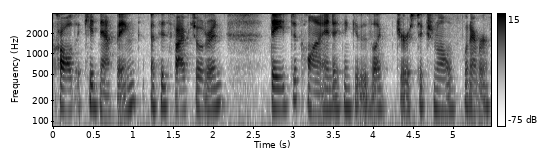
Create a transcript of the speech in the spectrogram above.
called a kidnapping of his five children. They declined. I think it was like jurisdictional, whatever.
